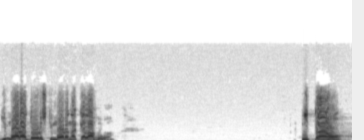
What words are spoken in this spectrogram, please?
de moradores que moram naquela rua. Então,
